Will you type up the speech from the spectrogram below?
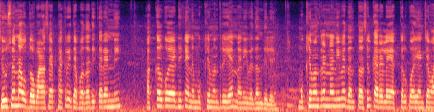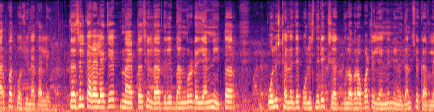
शिवसेना उद्धव बाळासाहेब ठाकरेच्या पदाधिकाऱ्यांनी अक्कलकोय या ठिकाणी मुख्यमंत्री यांना निवेदन दिले. मुख्यमंत्र्यांना निवेदन तहसील कार्यालय अक्कलकोय यांच्यामार्फत पोहोचविण्यात आले. तहसील कार्यालयाचे नायब तहसीलदार दिलीप गांगुर्डे यांनी तर पोलीस ठाण्याचे पोलीस निरीक्षक गुलाबराव पाटील यांनी निवेदन स्वीकारले.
